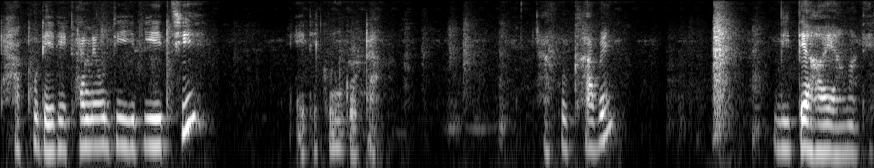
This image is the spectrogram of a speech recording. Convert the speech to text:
ঠাকুরের এখানেও দিয়ে দিয়েছি। এই দেখুন গোটা। ঠাকুর খাবেন, দিতে হয় আমাদের।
